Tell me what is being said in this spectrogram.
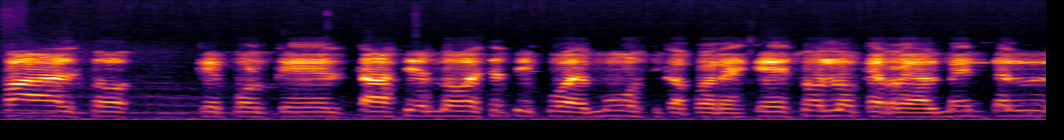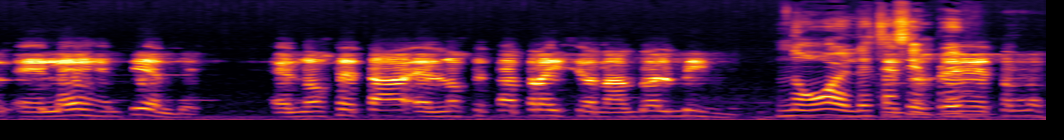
falso, que porque él está haciendo ese tipo de música, pero es que eso es lo que realmente él, él es, ¿entiendes? Él no se está, él no se está traicionando él mismo. No, él está Entonces, siempre eso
